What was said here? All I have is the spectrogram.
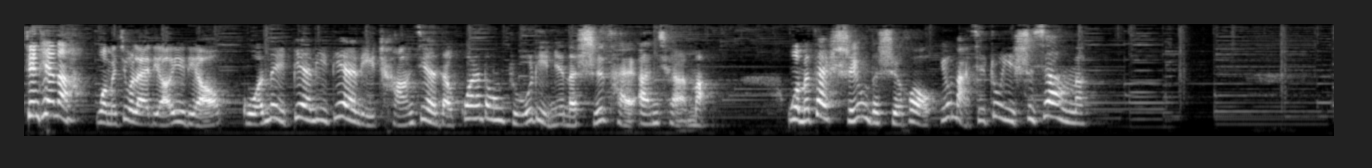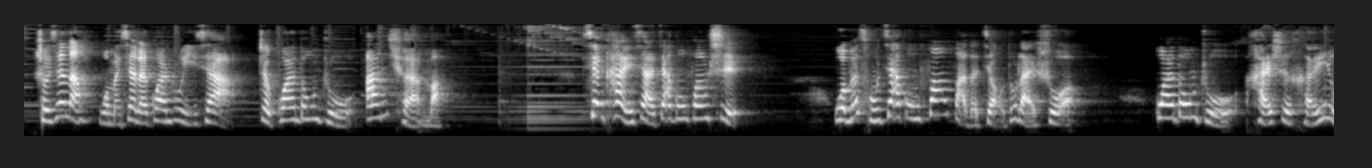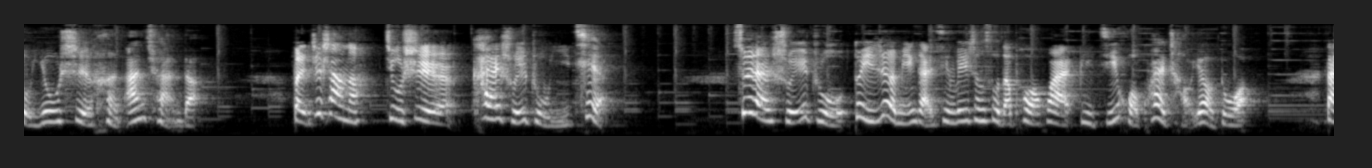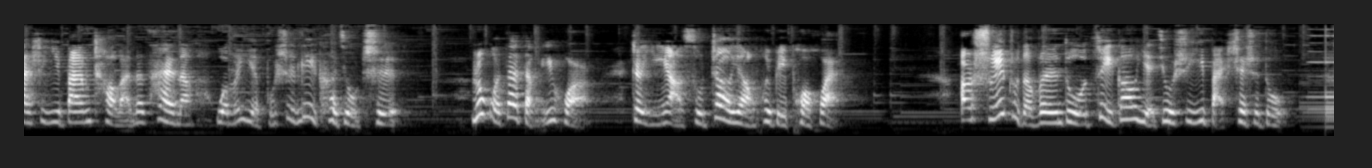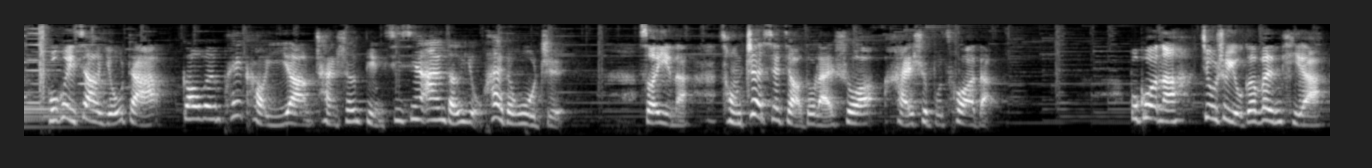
今天呢，我们就来聊一聊国内便利店里常见的关东煮里面的食材安全吗？我们在食用的时候有哪些注意事项呢？首先呢，我们先来关注一下这关东煮安全吗？先看一下加工方式，我们从加工方法的角度来说，关东煮还是很有优势、很安全的。本质上呢，就是开水煮一切。虽然水煮对热敏感性维生素的破坏比急火快炒要多，但是，一般炒完的菜呢，我们也不是立刻就吃。如果再等一会儿，这营养素照样会被破坏。而水煮的温度最高也就是一百摄氏度，不会像油炸、高温焙烤一样产生丙烯酰胺等有害的物质，所以呢，从这些角度来说还是不错的。不过呢，就是有个问题啊，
